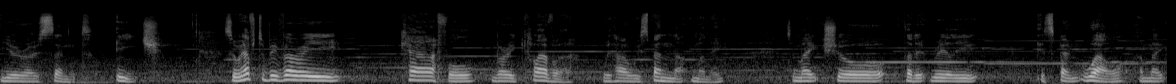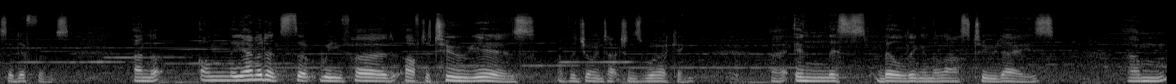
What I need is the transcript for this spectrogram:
euro cent each. So we have to be very careful, very clever with how we spend that money to make sure that it really is spent well and makes a difference. And on the evidence that we've heard after two years of the joint actions working uh, in this building in the last two days, um,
